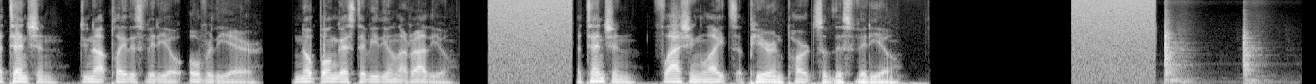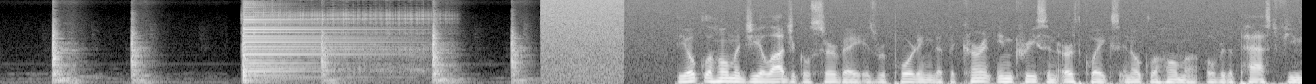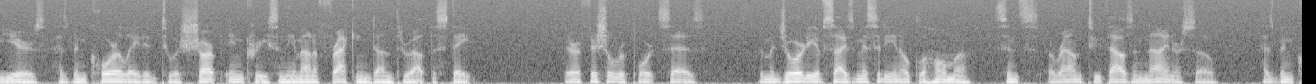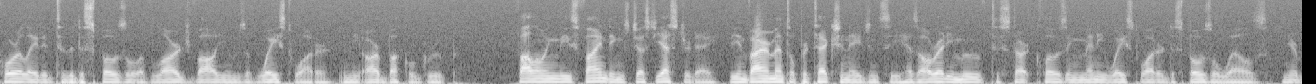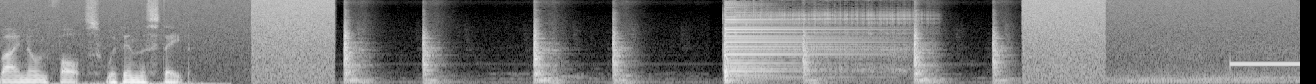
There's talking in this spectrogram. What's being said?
Attention, do not play this video over the air. No ponga este video en la radio. Attention, flashing lights appear in parts of this video. The Oklahoma Geological Survey is reporting that the current increase in earthquakes in Oklahoma over the past few years has been correlated to a sharp increase in the amount of fracking done throughout the state. Their official report says the majority of seismicity in Oklahoma since around 2009 or so has been correlated to the disposal of large volumes of wastewater in the Arbuckle Group. Following these findings just yesterday, the Environmental Protection Agency has already moved to start closing many wastewater disposal wells nearby known faults within the state.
